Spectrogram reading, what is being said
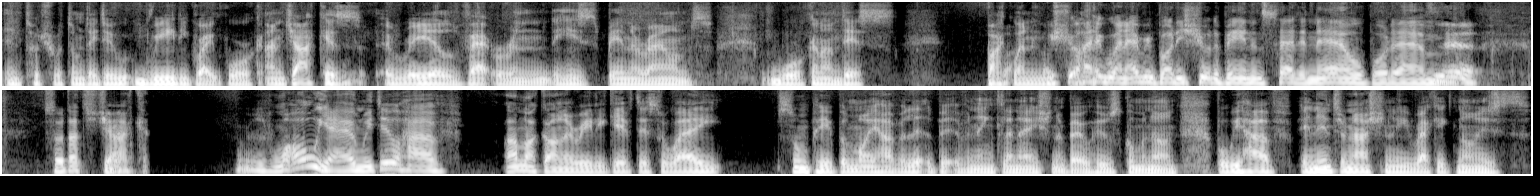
in- touch with them. They do really great work. And Jack is a real veteran. He's been around working on this back when we should, when everybody should have been and said it now. But um, Yeah. so that's Jack. Oh yeah, and we do have. I'm not going to really give this away. Some people might have a little bit of an inclination about who's coming on, but we have an internationally recognised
